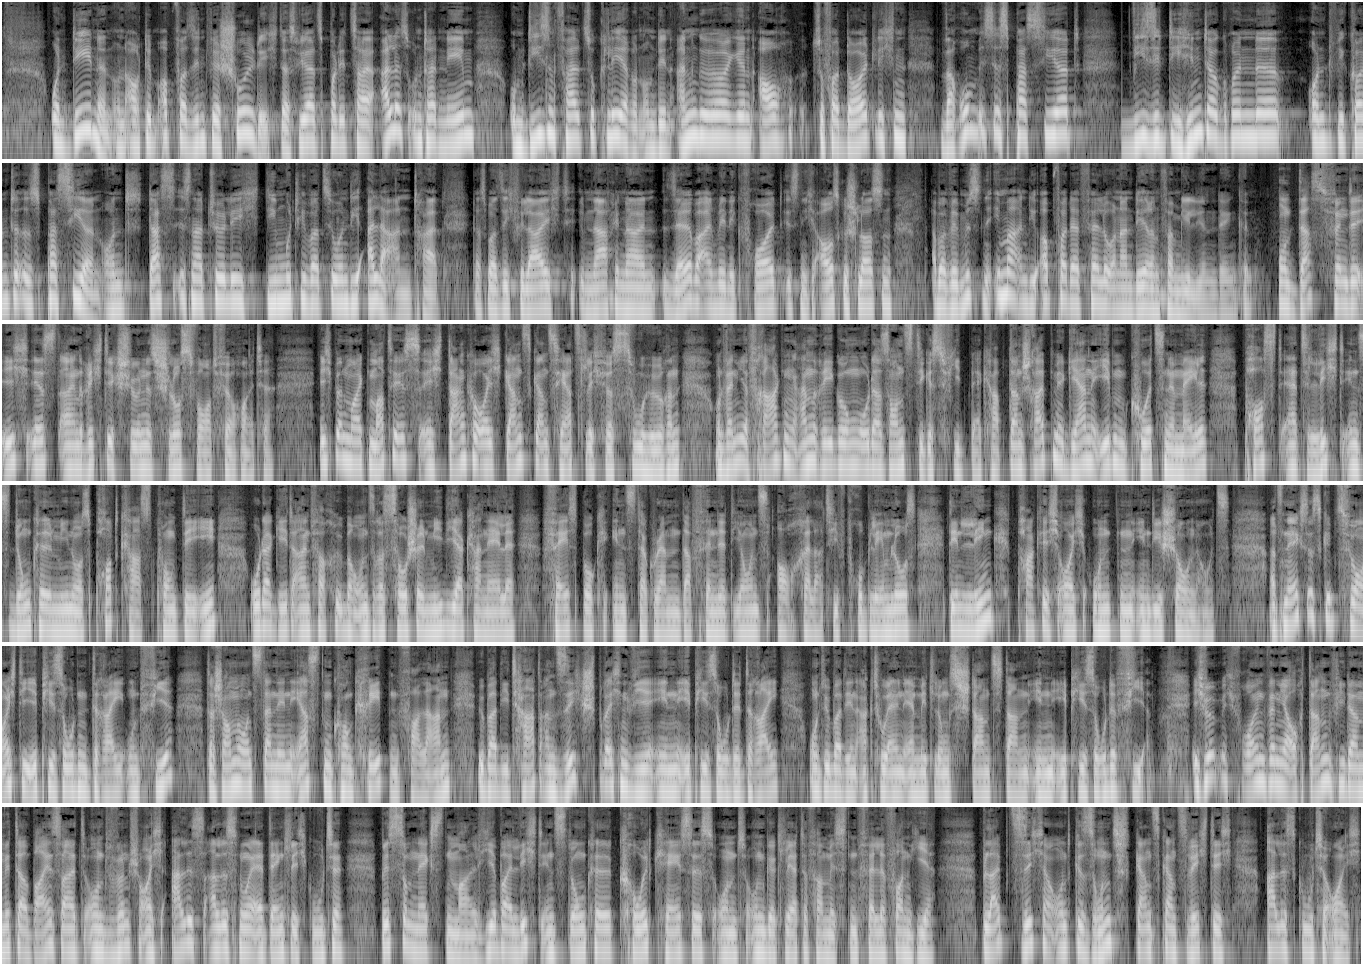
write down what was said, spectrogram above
Und denen und auch dem Opfer sind wir schuldig, dass wir als Polizei alles unternehmen, um diesen Fall zu klären, um den Angehörigen auch zu verdeutlichen, warum ist es passiert, wie sind die Hintergründe, und wie konnte es passieren? Und das ist natürlich die Motivation, die alle antreibt. Dass man sich vielleicht im Nachhinein selber ein wenig freut, ist nicht ausgeschlossen, aber wir müssen immer an die Opfer der Fälle und an deren Familien denken. Und das, finde ich, ist ein richtig schönes Schlusswort für heute. Ich bin Mike Mattis. Ich danke euch ganz, ganz herzlich fürs Zuhören. Und wenn ihr Fragen, Anregungen oder sonstiges Feedback habt, dann schreibt mir gerne eben kurz eine Mail post at lichtinsdunkel-podcast.de oder geht einfach über unsere Social Media Kanäle Facebook, Instagram. Da findet ihr uns auch relativ problemlos. Den Link packe ich euch unten in die Show Notes. Als nächstes gibt's für euch die Episoden drei und vier. Da schauen wir uns dann den ersten konkreten Fall an. Über die Tat an sich sprechen wir in Episode 3 und über den aktuellen Ermittlungsstand dann in Episode 4. Ich würde mich freuen, wenn ihr auch dann wieder mit dabei seid und wünsche euch alles, alles nur erdenklich Gute. Bis zum nächsten Mal hier bei Licht ins Dunkel, Cold Cases und ungeklärte Vermisstenfälle von hier. Bleibt sicher und gesund, ganz, ganz wichtig. Alles Gute euch.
